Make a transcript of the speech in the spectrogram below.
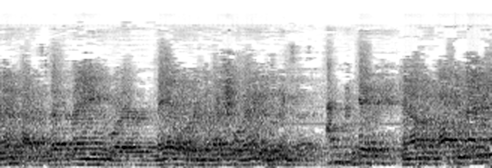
identified as left brain or male or intellectual or anything. things. So, okay, you know, you went.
